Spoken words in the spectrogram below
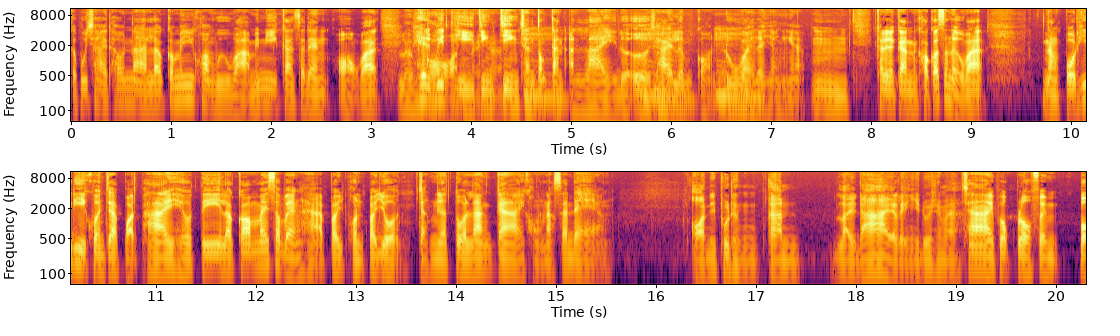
กับผู้ชายเท่านั้น แล้วก็ไม่มีความหวือหวาไม่มีการแสดงออกว่าเริ่มเพศวิถีก่อนจริง ๆ ฉันต้องการอะไรเด้อเออใช่เริ่มก่อนด้วยอะไรอย่างเงี้ย อืมขณะเดียวกันเขาก็เสนอว่าหนังโป๊ที่ดีควรจะปลอดภัย healthy แล้วก็ไม่แสวงหาผลประโยชน์จากเนื้อตัวร่างกายของนักแสดงอ๋อนี่พูดถึงการรายได้อะไรอย่างนี้ด้วยใช่ไหมใช่พวก pro-fem pro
